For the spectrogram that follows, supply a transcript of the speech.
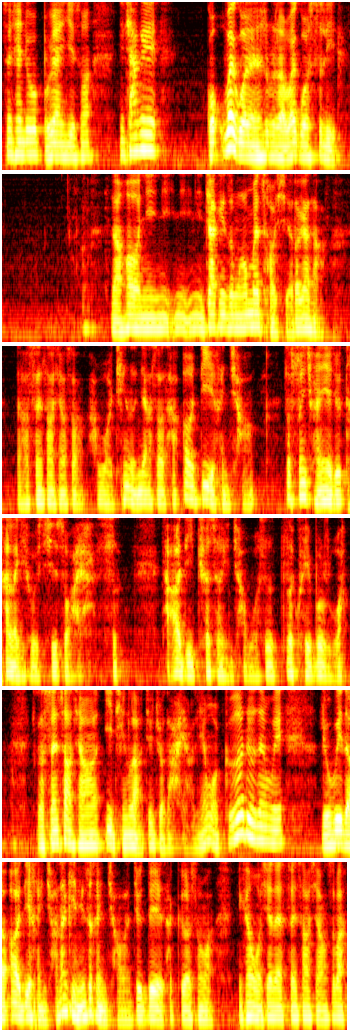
孙权就不愿意说，你嫁给国外国人是不是？外国势力。然后你你你你嫁给这么个卖草鞋的干啥？然后孙尚香说，我听人家说他二弟很强。这孙权也就叹了一口气说，哎呀，是。他二弟确实很强，我是自愧不如啊。这个孙尚香一听了，就觉得哎呀，连我哥都认为刘备的二弟很强，那肯定是很强了。就对他哥说嘛：“你看我现在孙尚香是吧？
